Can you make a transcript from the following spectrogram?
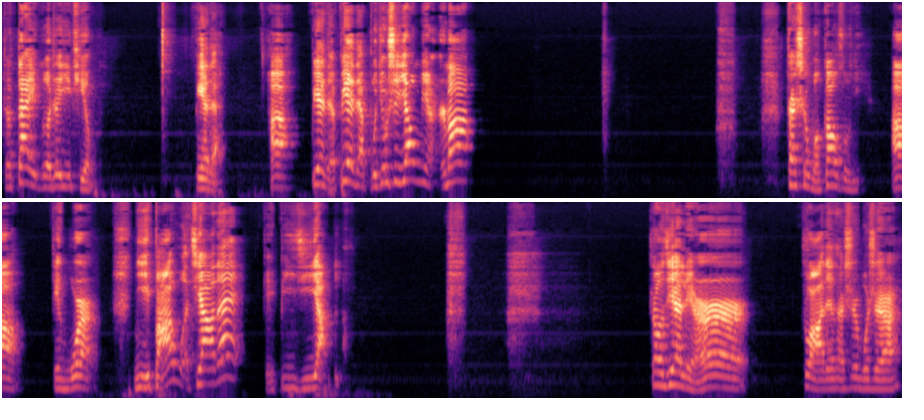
这戴哥这一听，别的。啊，别的别的，不就是要米儿吗？但是我告诉你啊，丁贵儿，你把我家代给逼急眼了。赵建林抓的他是不是？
